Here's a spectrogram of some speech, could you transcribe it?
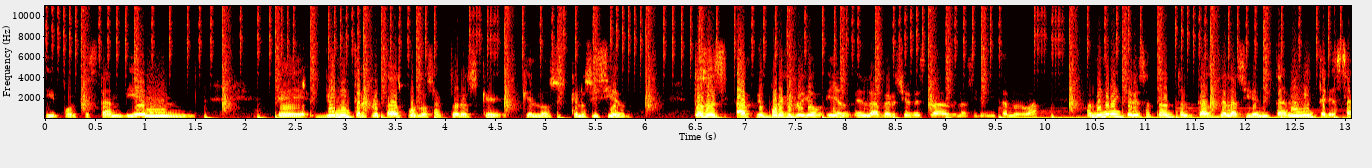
y porque están bien, eh, bien interpretados por los actores que, que, los, que los hicieron. Entonces, por ejemplo, yo en, la versión esta de la Sirenita nueva, a mí no me interesa tanto el cast de la Sirenita, a mí me interesa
